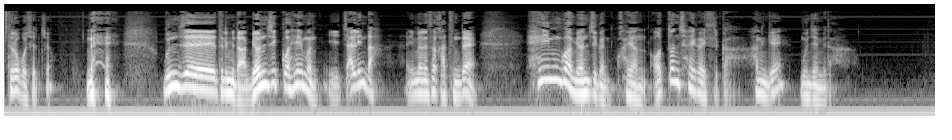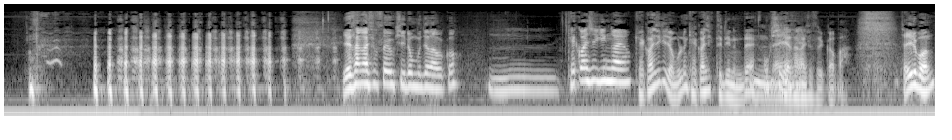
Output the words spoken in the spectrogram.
들어보셨죠? 네. 문제 드립니다. 면직과 해임은 이 잘린다 이 면에서 같은데 해임과 면직은 과연 어떤 차이가 있을까 하는 게 문제입니다. 예상하셨어요? 혹시 이런 문제 나올 거? 음, 객관식인가요? 객관식이죠. 물론 객관식 드리는데 음, 혹시 네. 예상하셨을까봐. 자, 1번.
